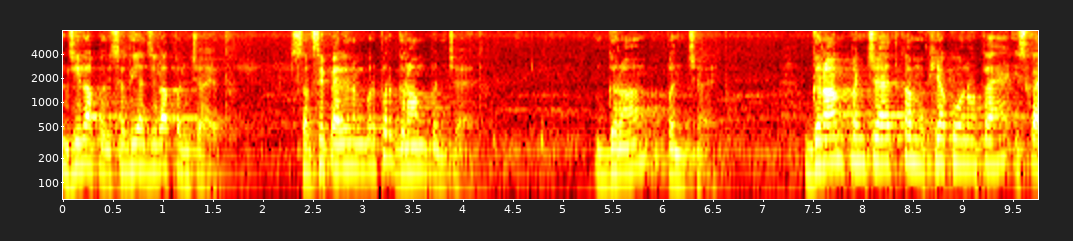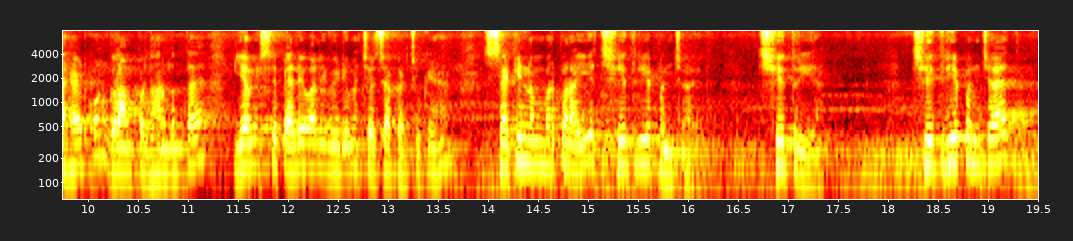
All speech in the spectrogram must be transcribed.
जिला परिषद या जिला पंचायत। सबसे पहले नंबर पर ग्राम पंचायत। ग्राम पंचायत। ग्राम पंचायत का मुखिया कौन होता है? इसका हेड कौन? ग्राम प्रधान बनता है। ये हम इससे पहले वाली वीडियो में चर्चा कर चुके हैं। सेकंड नंबर पर आइए, क्षेत्रीय पंचायत। क्षेत्रीय। क्षेत्रीय पंचायत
